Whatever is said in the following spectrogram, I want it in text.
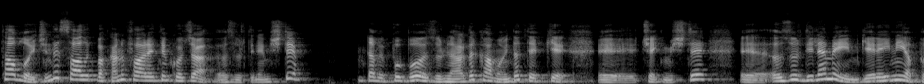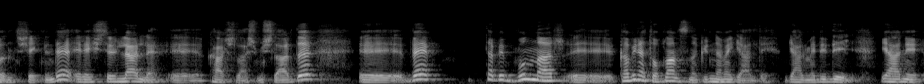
tablo içinde Sağlık Bakanı Fahrettin Koca özür dilemişti. Tabii bu, bu özürlerde kamuoyunda tepki e, çekmişti. E, özür dilemeyin, gereğini yapın şeklinde eleştirilerle e, karşılaşmışlardı. E, ve Tabii bunlar e, kabine toplantısında gündeme geldi. Gelmedi değil. Yani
